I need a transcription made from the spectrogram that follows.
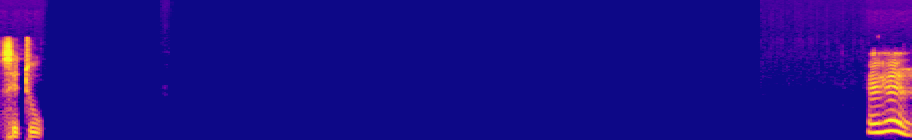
C'est tout. Mmh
